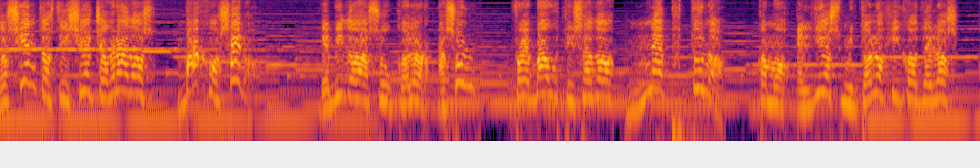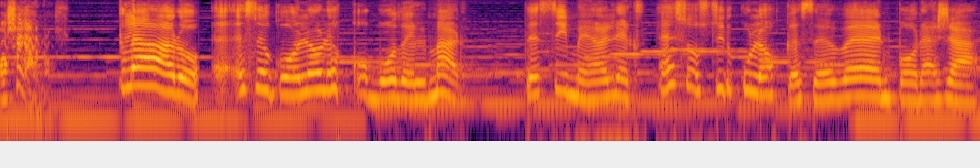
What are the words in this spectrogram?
218 grados bajo cero. Debido a su color azul, fue bautizado Neptuno como el dios mitológico de los océanos. Claro, ese color es como del mar. Decime, Alex, esos círculos que se ven por allá,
